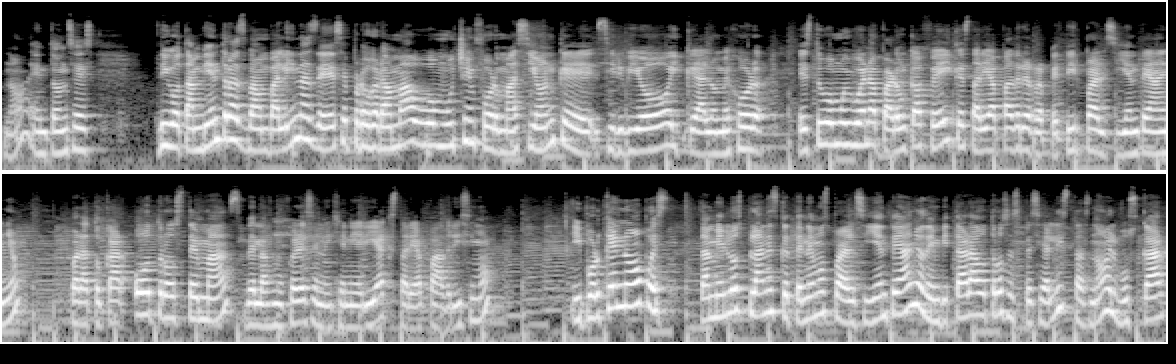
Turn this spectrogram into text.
¿no? Entonces, digo, también tras bambalinas de ese programa hubo mucha información que sirvió y que a lo mejor estuvo muy buena para un café y que estaría padre repetir para el siguiente año para tocar otros temas de las mujeres en la ingeniería, que estaría padrísimo. Y por qué no, pues también los planes que tenemos para el siguiente año de invitar a otros especialistas, ¿no? El buscar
